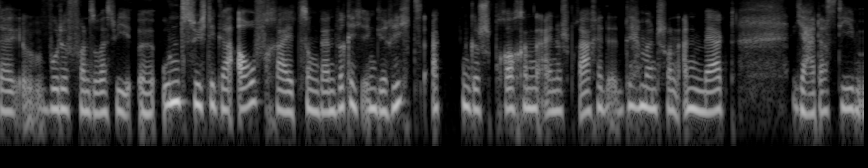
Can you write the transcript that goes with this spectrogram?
Da äh, wurde von sowas wie äh, unzüchtiger Aufreizung dann wirklich in Gerichtsakten gesprochen. Eine Sprache, der man schon anmerkt, ja, dass die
